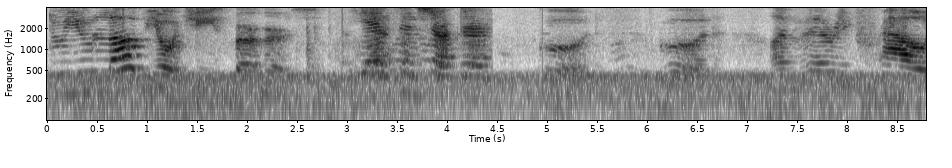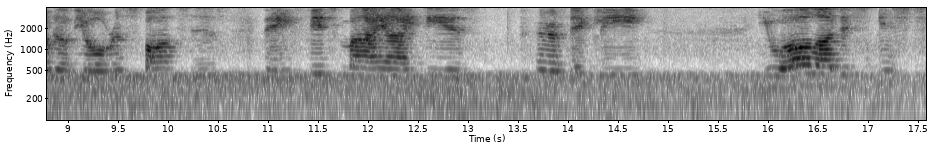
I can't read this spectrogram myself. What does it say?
Do you love your cheeseburgers? Yes, instructor. Good, good. I'm very proud of your responses. They fit my ideas perfectly. You all are dismissed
